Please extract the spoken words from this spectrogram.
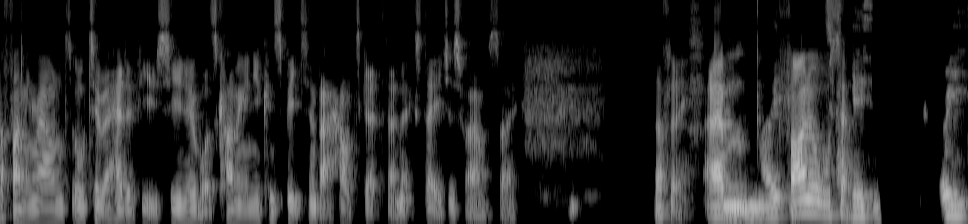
a funding round or two ahead of you, so you know what's coming and you can speak to them about how to get to that next stage as well. So lovely. Um, My, final. Se- very,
